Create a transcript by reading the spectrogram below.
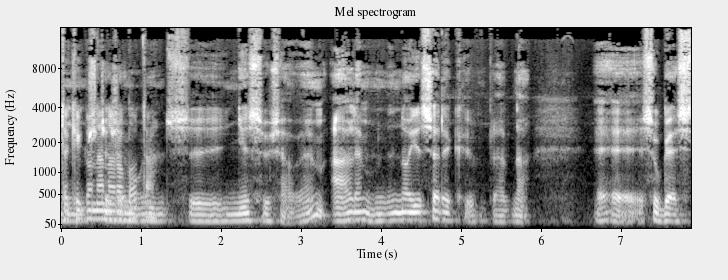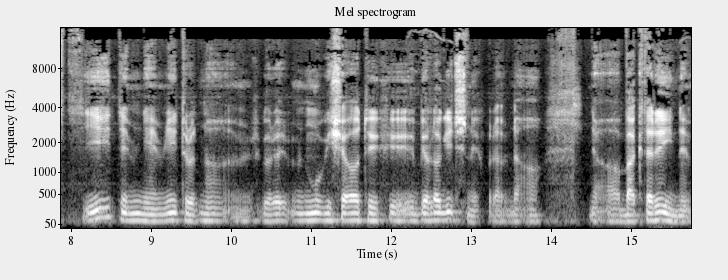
takiego Szczerze nanorobota? Mówiąc, y, nie słyszałem, ale no jest szereg, prawda, e, sugestii, tym niemniej trudno, z góry mówi się o tych y, biologicznych, prawda, o o bakteryjnym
